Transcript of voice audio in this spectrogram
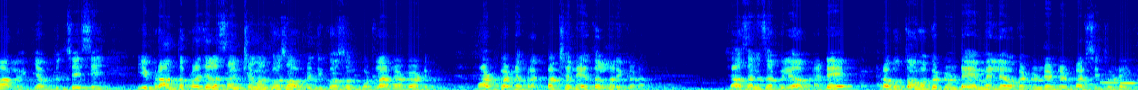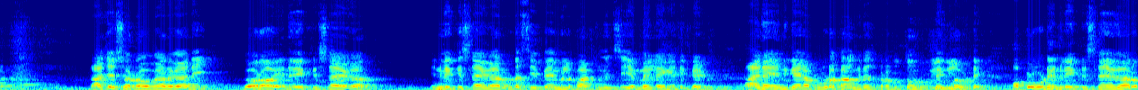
మార్లు విజ్ఞప్తులు చేసి ఈ ప్రాంత ప్రజల సంక్షేమం కోసం అభివృద్ధి కోసం కొట్లాడినటువంటి పాటుపడిన ప్రతిపక్ష నేతలు ఉన్నారు ఇక్కడ. శాసనసభ్యులుగా అంటే ప్రభుత్వం ఒకటి ఉంటే ఎమ్మెల్యే ఒకటి ఉండేటువంటి పరిస్థితి ఉండే ఇక్కడ. రాజేశ్వరరావు గారు కానీ గౌరవ ఎన్వి కృష్ణయ్య గారు ఎన్వి కృష్ణయ్య గారు కూడా సిపిఎంఎల్ పార్టీ నుంచి ఎమ్మెల్యేగా ఎన్నికయ్యాడు. ఆయన ఎన్నికైనప్పుడు కూడా కాంగ్రెస్ ప్రభుత్వం రూలింగ్లో ఉండే. అప్పుడు కూడా ఎన్వి కృష్ణయ్య గారు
